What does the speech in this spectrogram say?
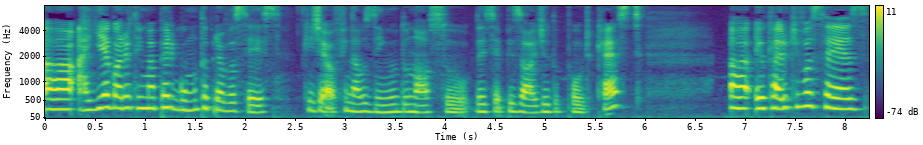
Uh, aí agora eu tenho uma pergunta para vocês, que já é o finalzinho do nosso desse episódio do podcast. Uh, eu quero que vocês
